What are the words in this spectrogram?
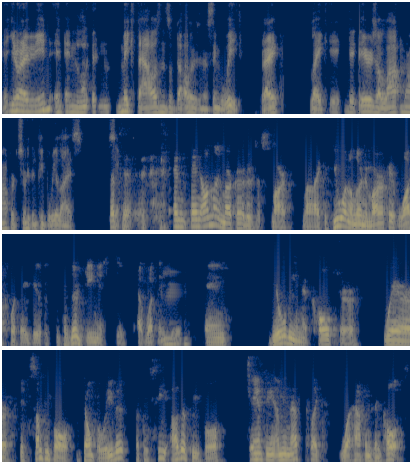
you know what I mean? And, and, and make thousands of dollars in a single week, right? Like it, there's a lot more opportunity than people realize. That's so. it. And and online marketers are smart. Like if you want to learn to market, watch what they do because they're geniuses at what they mm. do. And building a culture where if some people don't believe it, but they see other people champion. I mean, that's like what happens in cults,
